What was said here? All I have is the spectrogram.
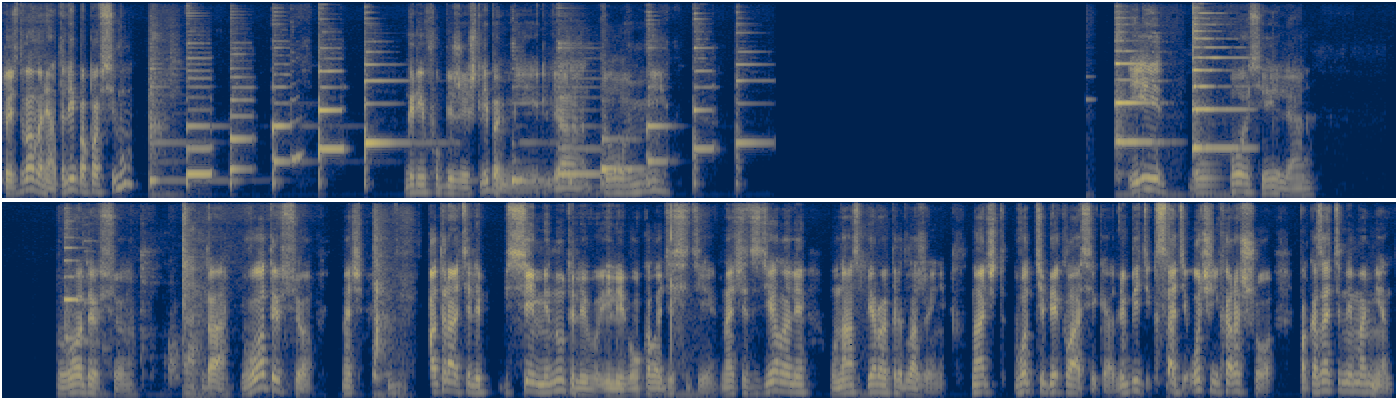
То есть два варианта. Либо по всему грифу бежишь, либо ми, ля, до, ми. И до, си, ля. Вот и все. Да. да, вот и все. Значит, потратили 7 минут или, или около 10. Значит, сделали у нас первое предложение. Значит, вот тебе классика. Любить, кстати, очень хорошо. Показательный момент,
